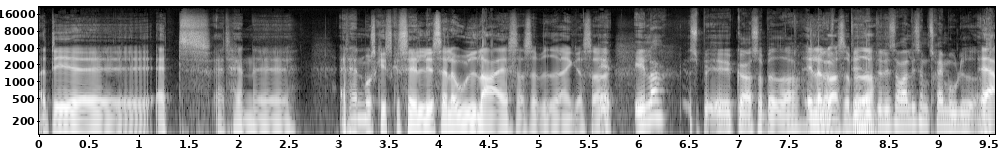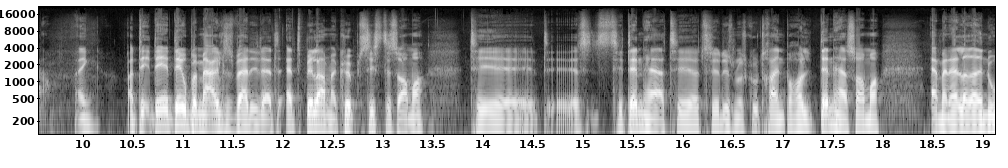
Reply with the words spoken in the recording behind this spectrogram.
at det, øh, at, at han... Øh, at han måske skal sælges eller udlejes og så videre, ikke? Og så, E- Eller sp- øh, gør sig bedre. Eller gør sig det, bedre. Det, det ligesom, var ligesom tre muligheder. Ja, ikke? Og det, det, det er jo bemærkelsesværdigt, at, at spilleren, man købte sidste sommer til, til, til den her, til, til ligesom at skulle træne på hold den her sommer, at man allerede nu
